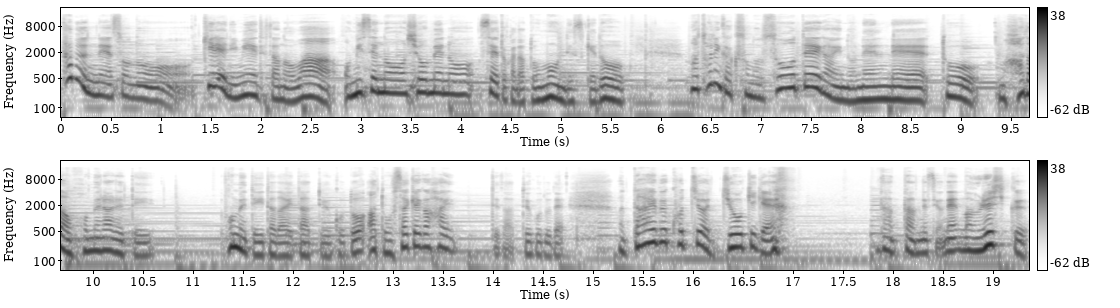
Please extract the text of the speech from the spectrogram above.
多分ねその綺麗に見えてたのはお店の照明のせいとかだと思うんですけど、まあ、とにかくその想定外の年齢と肌を褒められて褒めていただいたということあとお酒が入ってたということで、まあ、だいぶこっちは上機嫌だったんですよね。まあ嬉しく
